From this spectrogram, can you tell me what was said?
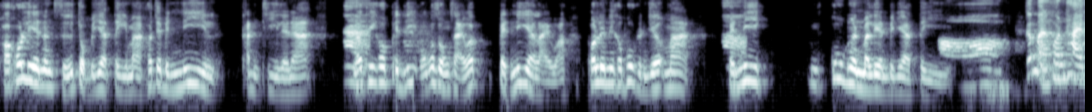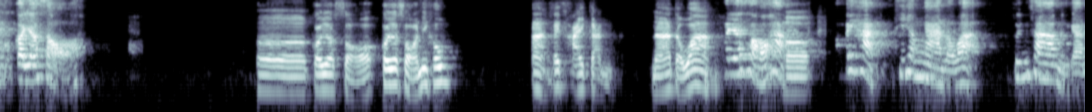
พอเขาเรียนหนังสือจบปริญญาตรีมาเขาจะเป็นหนี้ทันทีเลยนะอ่าแล้วที่เขาเป็นหนี้ผมก็สงสัยว่าเป็นหนี้อะไรวะเพราะเรื่องนี้เขาพูดกันเยอะมาก เป็นหนี้ กู้เงินมาเรียนปริญญาตรีอ๋อก็เหมือนคนไทยกยศเอ่อกยศกยศนี่เขาอะคล้ายๆกันนะ แต่ว่ากยศหักเอ่อไปหักที่ทำงานแล้วอะเพิ่งทราบเหมือนกัน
